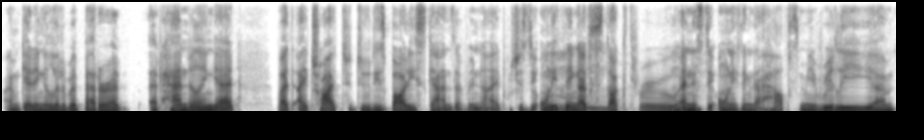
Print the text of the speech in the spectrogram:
I'm getting a little bit better at at handling it but I try to do these body scans every night, which is the only mm. thing I've hmm. stuck through, mm-hmm. and it's the only thing that helps me really. Um,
